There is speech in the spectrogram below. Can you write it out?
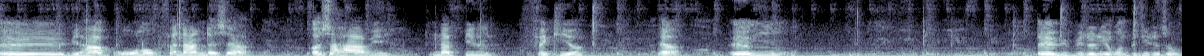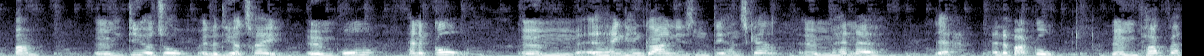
Øh, vi har Bruno Fernandes her. Og så har vi Nabil Fekir her. Øhm, øh, vi bytter lige rundt på de der to. Bam. Øhm, de her to, eller de her tre, øhm, Bruno, han er god. Øhm, øh, han, han gør egentlig sådan det, han skal. Øhm, han er, ja, han er bare god. Øhm, Pogba,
